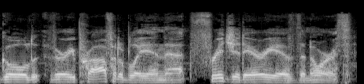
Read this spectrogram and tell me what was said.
gold very profitably in that frigid area of the north.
